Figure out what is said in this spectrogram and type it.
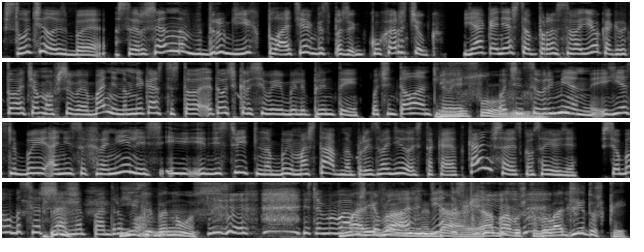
случилось бы совершенно в других платьях госпожи Кухарчук. Я, конечно, про свое, как кто о чем обшивая бани, но мне кажется, что это очень красивые были принты, очень талантливые, Безусловно. очень современные. И если бы они сохранились и, и действительно бы масштабно производилась такая ткань в Советском Союзе, все было бы совершенно по-другому. Если бы нос Если бы бабушка была Ивановны, дедушкой. да, а бабушка была дедушкой,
